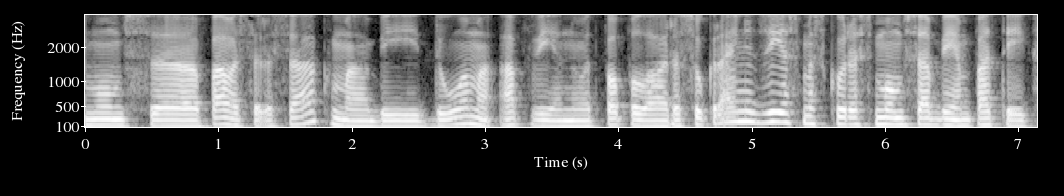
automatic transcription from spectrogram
mums uh, pavasara sākumā bija doma apvienot populāras ukraiņu dziesmas, kuras mums abiem patīk,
